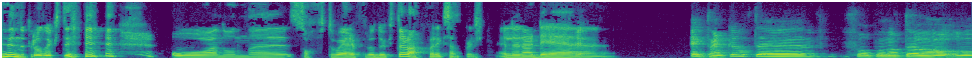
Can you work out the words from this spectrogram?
hundeprodukter, og noen eh, software-produkter, da, f.eks. Eller er det Jeg tenker at eh, for på en måte å, å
